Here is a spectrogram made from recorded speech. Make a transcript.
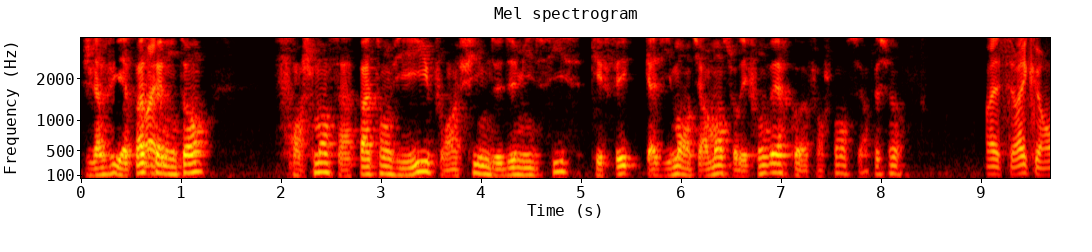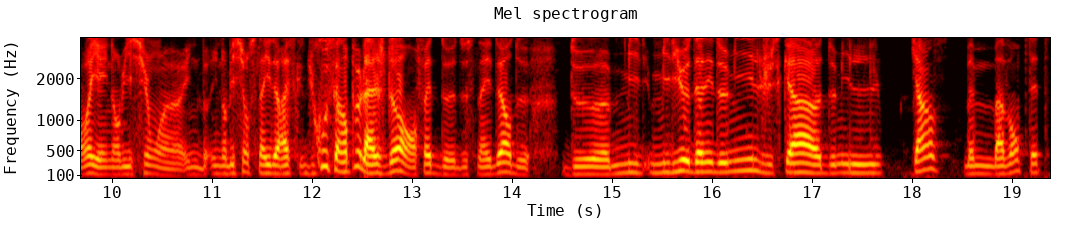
je l'ai revu il y a pas Ouais. très longtemps. Franchement, ça a pas tant vieilli pour un film de 2006 qui est fait quasiment entièrement sur des fonds verts, quoi. Franchement, c'est impressionnant. Ouais, c'est vrai qu'en vrai, il y a une ambition, euh, une, une ambition Snyderesque. Du coup, c'est un peu l'âge d'or, en fait, de, de Snyder, de, de mi- milieu d'année 2000 jusqu'à euh, 2015, même avant, peut-être.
